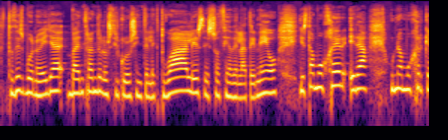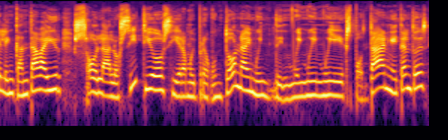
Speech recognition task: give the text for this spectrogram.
Entonces, bueno, ella va entrando en los círculos intelectuales, es socia del Ateneo y esta mujer era una mujer que le encantaba ir sola a los sitios y era muy preguntona y muy, muy, muy, muy espontánea y tal. Entonces,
